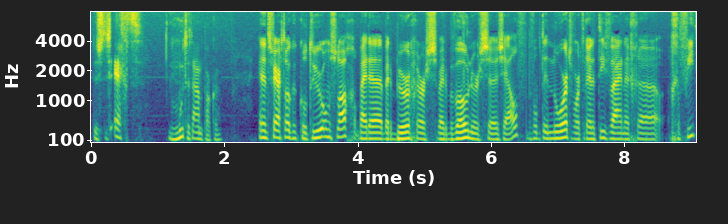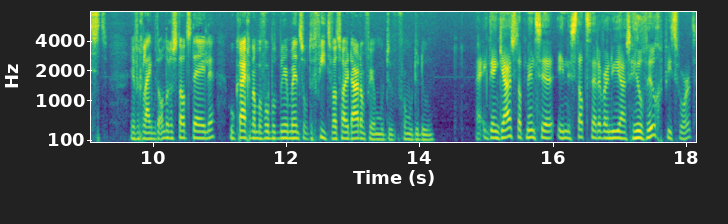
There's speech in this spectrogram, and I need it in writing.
Dus het is echt, je moet het aanpakken. En het vergt ook een cultuuromslag bij de, bij de burgers, bij de bewoners uh, zelf. Bijvoorbeeld in Noord wordt relatief weinig uh, gefietst in vergelijking met andere stadsdelen. Hoe krijg je dan bijvoorbeeld meer mensen op de fiets? Wat zou je daar dan voor moeten, voor moeten doen? Ik denk juist dat mensen in de stadstellen waar nu juist heel veel gefietst wordt,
